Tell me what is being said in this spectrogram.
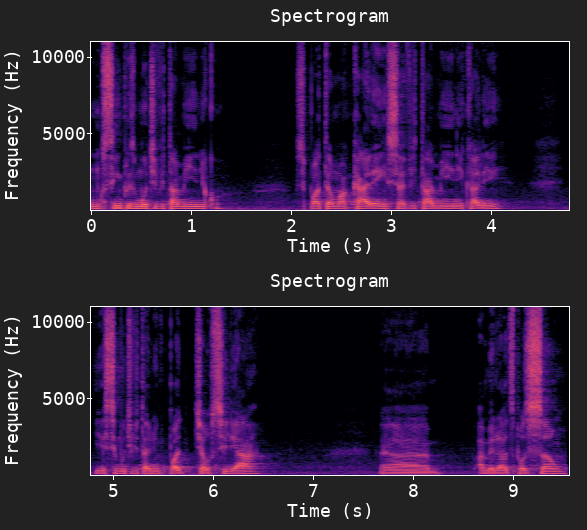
um simples multivitamínico. Você pode ter uma carência vitamínica ali. E esse multivitamínico pode te auxiliar uh, a melhorar a disposição.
